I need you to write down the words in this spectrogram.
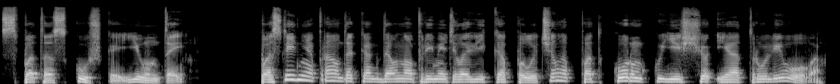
с потаскушкой Юнтой. Последняя, правда, как давно приметила Вика, получала подкормку еще и от рулевого.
